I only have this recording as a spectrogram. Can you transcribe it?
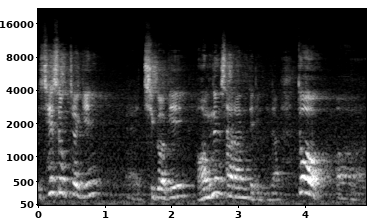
세속적인 에, 직업이 없는 사람들입니다. 또 어,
